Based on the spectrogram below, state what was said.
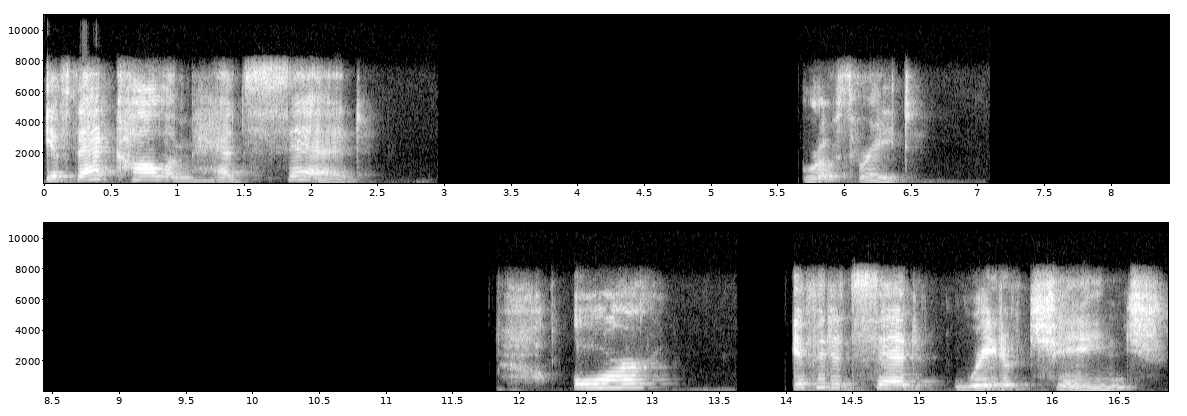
If that column had said growth rate, or if it had said rate of change,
